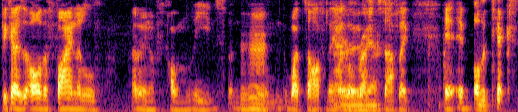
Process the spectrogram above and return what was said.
because all the fine little I don't even know if you call them leaves, but Mm-hmm. what's off the Yeah, animal yeah, brush yeah. and stuff like it. it All the ticks.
